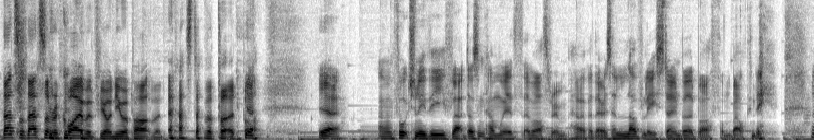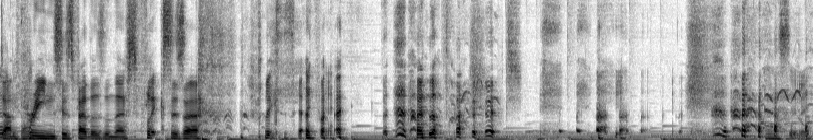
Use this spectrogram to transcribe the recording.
that's a, that's a requirement for your new apartment. It has to have a bird bath. yeah. Um, unfortunately, the flat doesn't come with a bathroom. However, there is a lovely stone bird bath on the balcony. Dan preens his feathers and there flicks his uh, flicks his hair. I love that. Silly.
